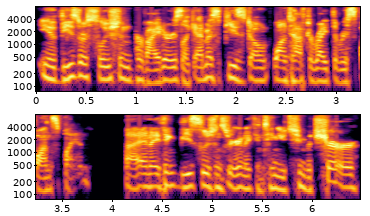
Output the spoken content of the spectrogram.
you know, these are solution providers like MSPs don't want to have to write the response plan. Uh, and I think these solutions are going to continue to mature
